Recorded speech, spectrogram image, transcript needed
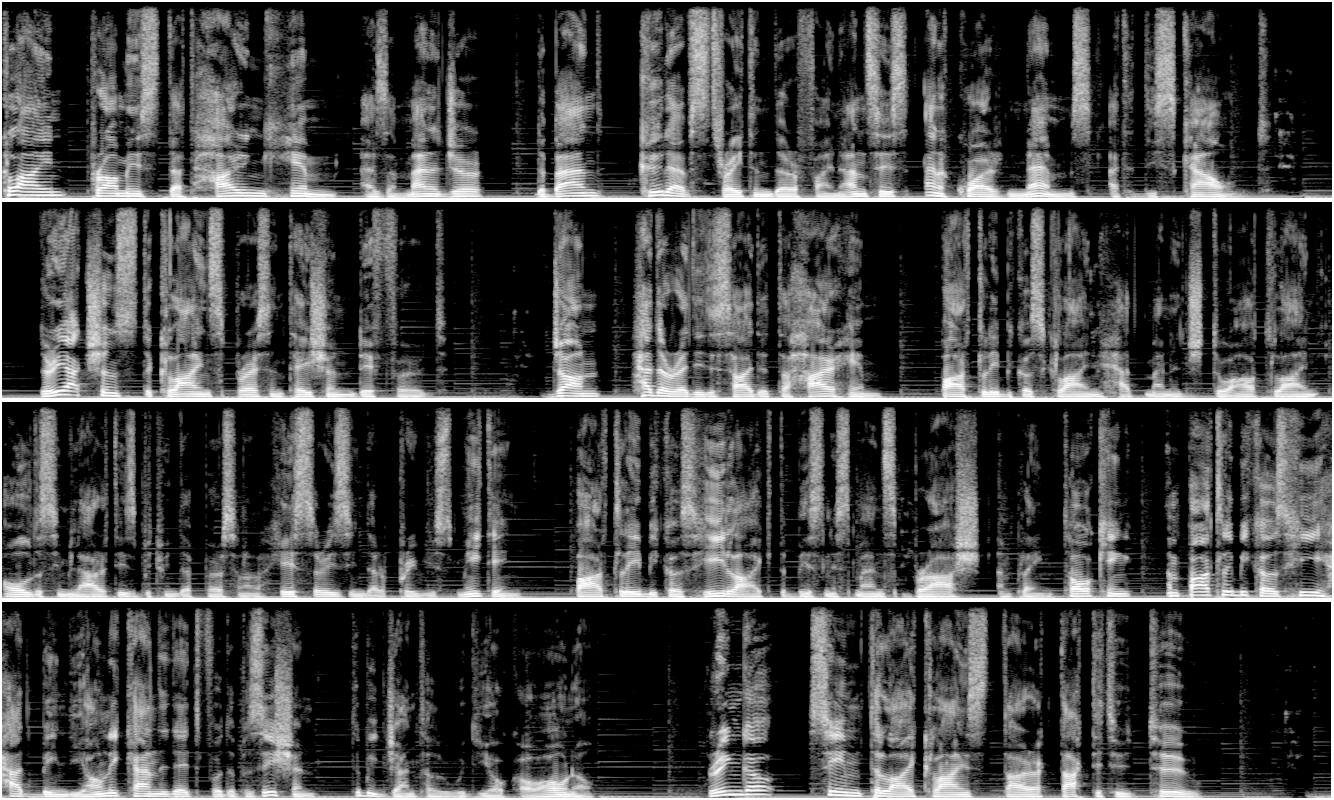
Klein promised that hiring him as a manager, the band could have straightened their finances and acquired NEMS at a discount. The reactions to Klein's presentation differed. John had already decided to hire him, partly because Klein had managed to outline all the similarities between their personal histories in their previous meeting, partly because he liked the businessman's brash and plain talking, and partly because he had been the only candidate for the position to be gentle with Yoko Ono. Ringo seemed to like Klein's direct attitude too.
